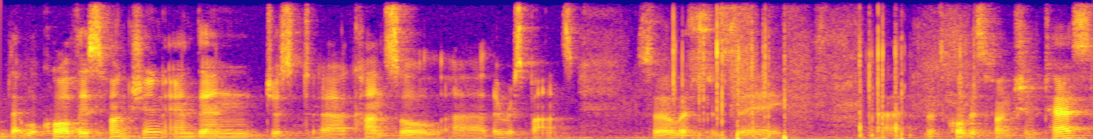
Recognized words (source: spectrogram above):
that will call this function and then just uh, console uh, the response. So let's just say uh, let's call this function test,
